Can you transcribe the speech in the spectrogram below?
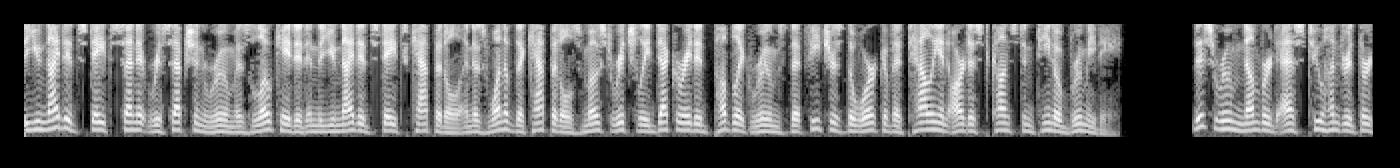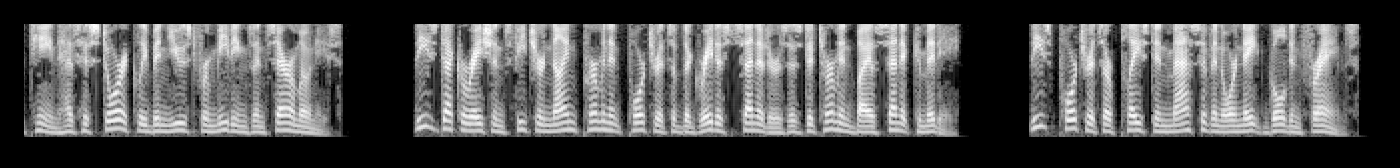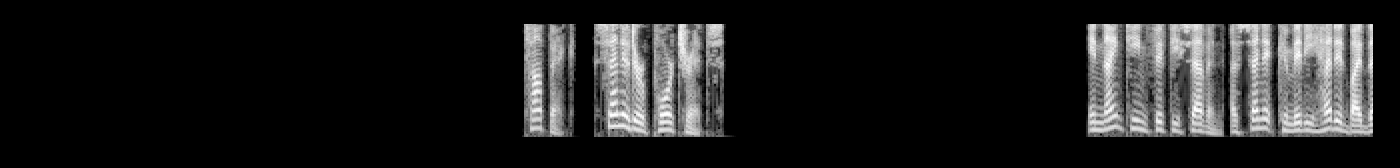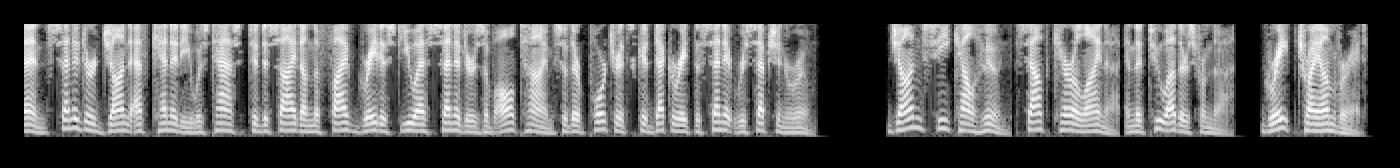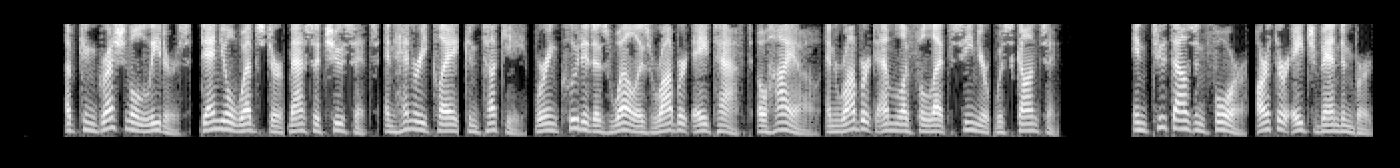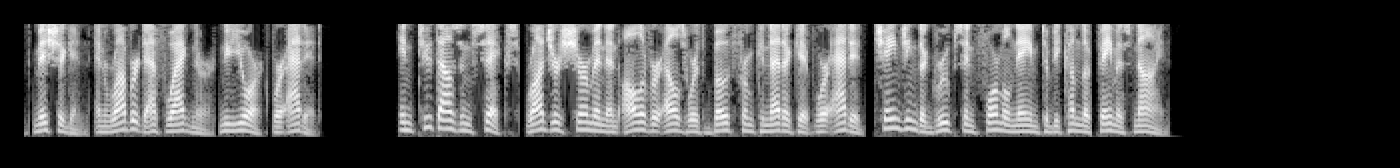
The United States Senate Reception Room is located in the United States Capitol and is one of the Capitol's most richly decorated public rooms that features the work of Italian artist Constantino Brumidi. This room numbered S-213 has historically been used for meetings and ceremonies. These decorations feature nine permanent portraits of the greatest senators as determined by a Senate committee. These portraits are placed in massive and ornate golden frames. Senator portraits In 1957, a Senate committee headed by then-Senator John F. Kennedy was tasked to decide on the five greatest U.S. Senators of all time so their portraits could decorate the Senate reception room. John C. Calhoun South Carolina and the two others from the «Great Triumvirate» Of congressional leaders, Daniel Webster Massachusetts and Henry Clay Kentucky, were included as well as Robert A. Taft Ohio and Robert M. La Follette Sr. Wisconsin. In 2004, Arthur H. Vandenberg Michigan and Robert F. Wagner New York were added. In 2006, Roger Sherman and Oliver Ellsworth both from Connecticut were added, changing the group's informal name to become the Famous Nine.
